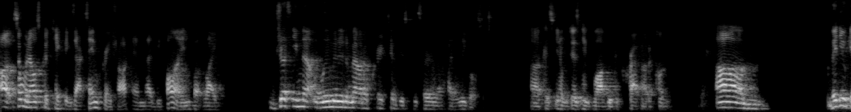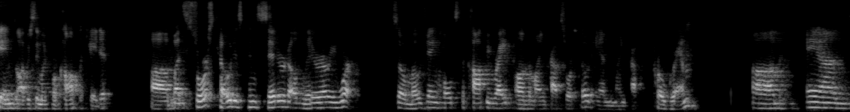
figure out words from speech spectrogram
Uh, someone else could take the exact same screenshot and that'd be fine, but like just even that limited amount of creativity is considered enough by the legal system. Because, you know, Disney's lobbied the crap out of Congress. Um, video games, obviously much more complicated. Uh, but source code is considered a literary work. So Mojang holds the copyright on the Minecraft source code and the Minecraft program. Um, and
